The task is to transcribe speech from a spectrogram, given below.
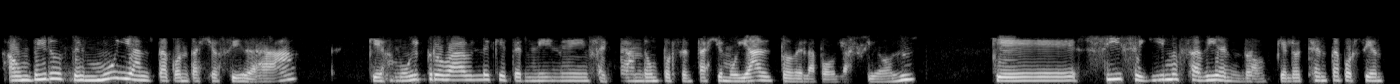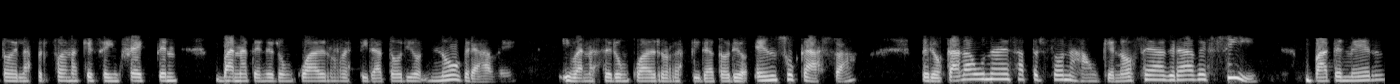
A un virus de muy alta contagiosidad, que es muy probable que termine infectando un porcentaje muy alto de la población, que sí seguimos sabiendo que el 80% de las personas que se infecten van a tener un cuadro respiratorio no grave y van a hacer un cuadro respiratorio en su casa, pero cada una de esas personas, aunque no sea grave, sí va a tener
